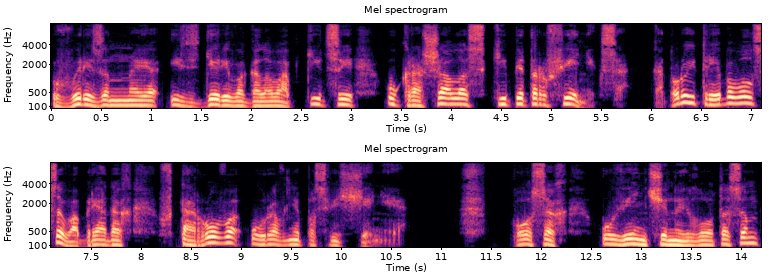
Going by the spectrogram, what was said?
Вырезанная из дерева голова птицы украшала скипетр феникса, который требовался в обрядах второго уровня посвящения. Посох, увенчанный лотосом,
